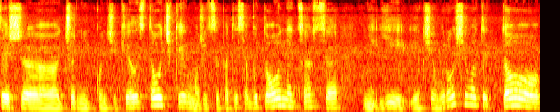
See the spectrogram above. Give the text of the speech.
Теж е, чорні кончики листочки, можуть сипатися бутони, це все ні. Її, якщо вирощувати, то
